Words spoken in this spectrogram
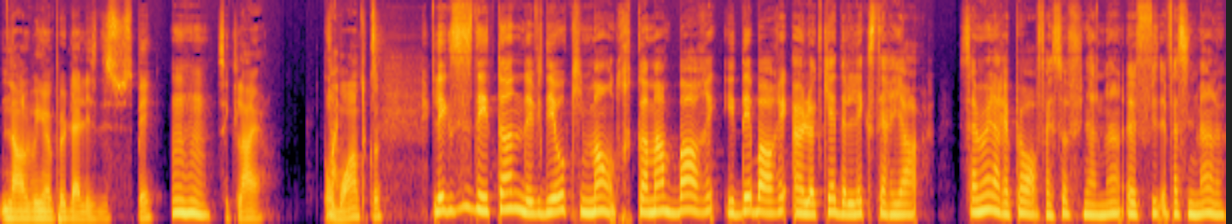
l'enlever un peu de la liste des suspects. Mhm. C'est clair. Pour Ouais. moi, en tout cas. Il existe des tonnes de vidéos qui montrent comment barrer et débarrer un loquet de l'extérieur. Samuel aurait pu avoir fait ça finalement, euh, facilement. Là.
